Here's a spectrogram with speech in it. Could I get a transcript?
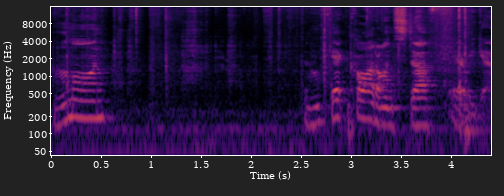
Come on. Don't get caught on stuff. There we go.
